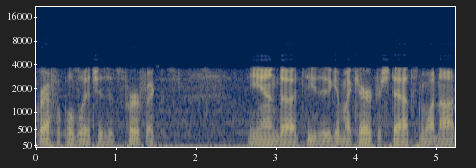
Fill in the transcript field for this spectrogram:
graphical glitches, it's perfect. And uh, it's easy to get my character stats and whatnot.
